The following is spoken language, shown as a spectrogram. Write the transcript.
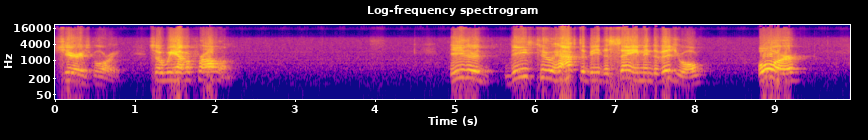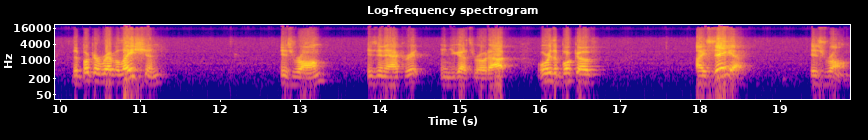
Share his glory. So we have a problem. either these two have to be the same individual or the book of Revelation is wrong, is inaccurate, and you got to throw it out, or the book of Isaiah is wrong.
